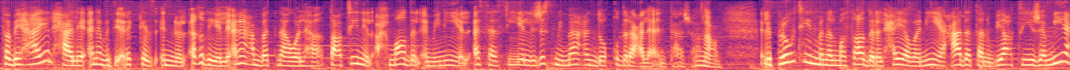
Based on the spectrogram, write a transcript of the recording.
فبهاي الحالة أنا بدي أركز إنه الأغذية اللي أنا عم بتناولها تعطيني الأحماض الأمينية الأساسية اللي جسمي ما عنده قدرة على إنتاجها نعم. البروتين من المصادر الحيوانية عادة بيعطي جميع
